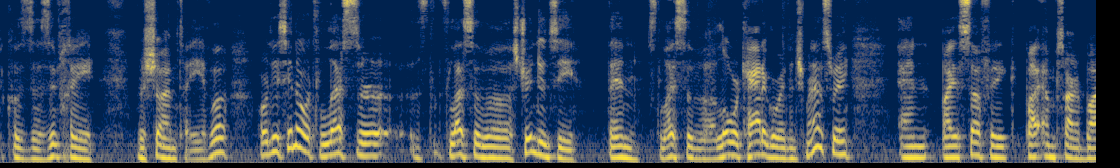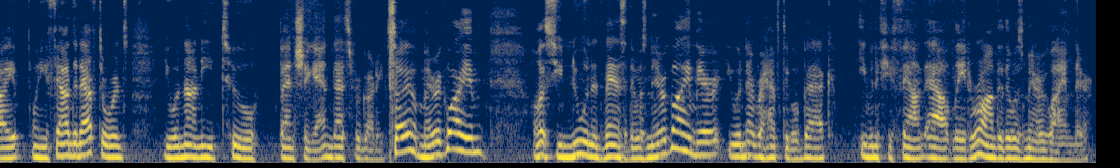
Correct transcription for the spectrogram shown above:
because the zivche rishayim ta'iva, or do you say no? It's lesser, it's less of a stringency than it's less of a lower category than Shemana Esrei, and by a suffix, by I'm sorry, by when you found it afterwards, you would not need to bench again. That's regarding tzaya meriglayim. Unless you knew in advance that there was meriglayim here, you would never have to go back, even if you found out later on that there was meriglayim there.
